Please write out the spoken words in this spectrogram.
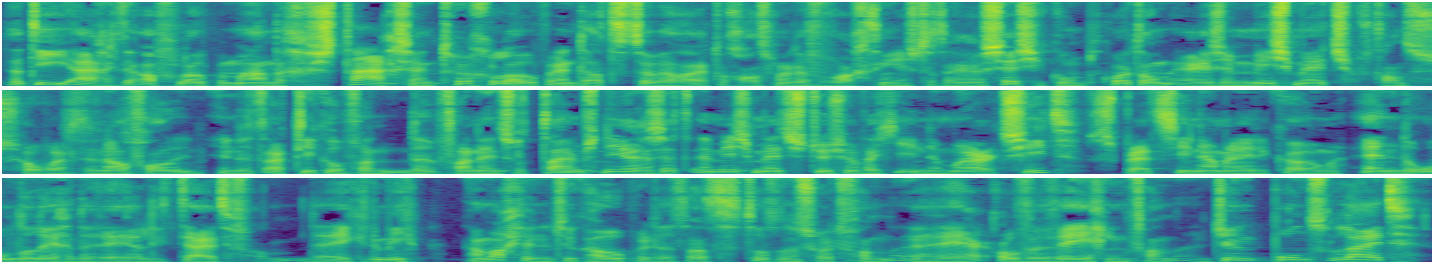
dat die eigenlijk de afgelopen maanden gestaag zijn teruggelopen. En dat terwijl er toch alsmaar de verwachting is dat er een recessie komt. Kortom, er is een mismatch, of althans zo wordt het in elk geval in, het artikel van de Financial Times neergezet. Een mismatch tussen wat je in de markt ziet, spreads die naar beneden komen, en de onderliggende realiteit van de economie. Nou mag je natuurlijk hopen dat dat tot een soort van heroverweging van junkbonds leidt.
